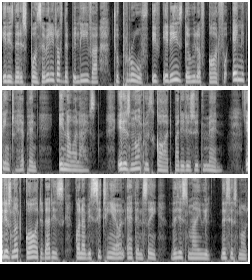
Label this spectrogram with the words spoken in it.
It is the responsibility of the believer to prove if it is the will of God for anything to happen in our lives. It is not with God, but it is with men. It is not God that is going to be sitting here on earth and saying, This is my will, this is not.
